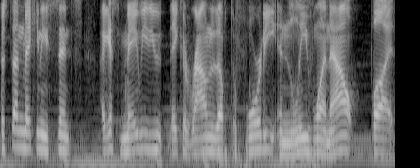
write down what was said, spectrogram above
Just doesn't make any sense. I guess maybe you, they could round it up to 40 and leave one out, but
